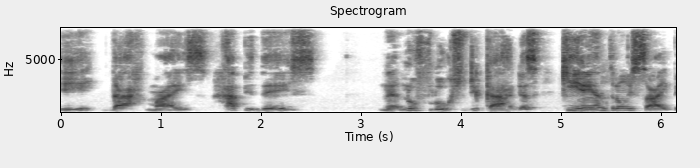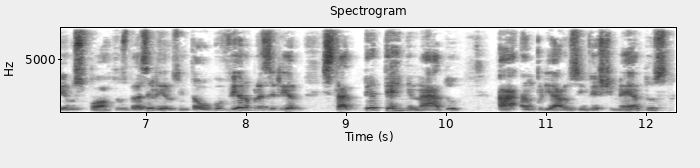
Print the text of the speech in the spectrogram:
e dar mais rapidez né, no fluxo de cargas que entram e saem pelos portos brasileiros. Então, o governo brasileiro está determinado a ampliar os investimentos,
